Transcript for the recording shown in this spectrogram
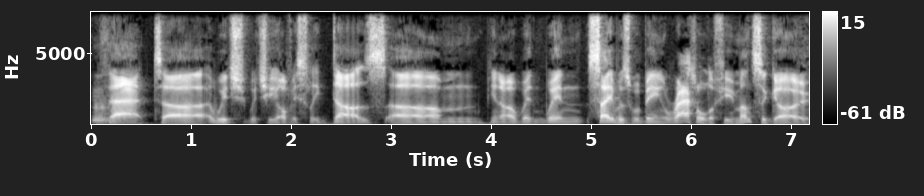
Mm-hmm. That uh, which which he obviously does. Um, you know, when when sabers were being rattled a few months ago,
